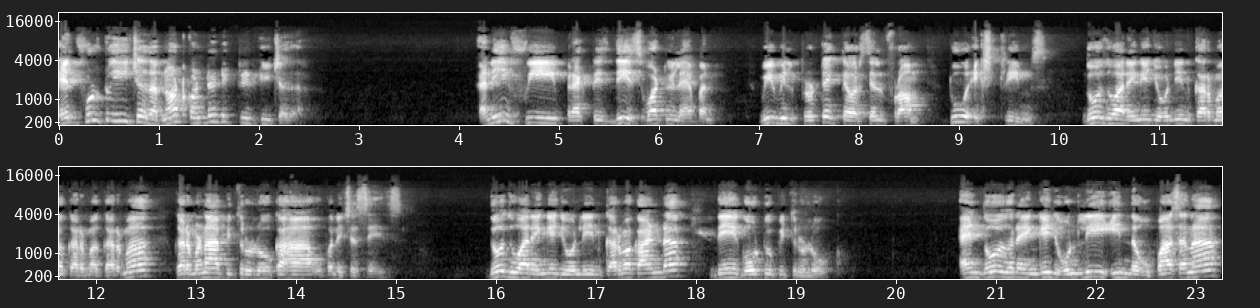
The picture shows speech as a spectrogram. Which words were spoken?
helpful to each other, not contradictory to each other. And if we practice this, what will happen? We will protect ourselves from two extremes. Those who are engaged only in karma, karma, karma, karmana pitrulokaha, Upanishad says. Those who are engaged only in karma kanda, they go to pitrulok. And those who are engaged only in the upasana,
